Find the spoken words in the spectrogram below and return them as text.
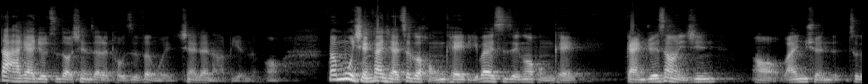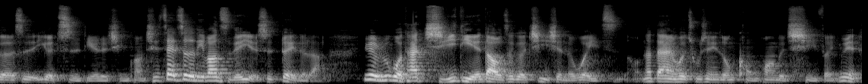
大概就知道现在的投资氛围现在在哪边了哦。那目前看起来这个红 K 礼拜四这根红 K，感觉上已经。哦，完全这个是一个止跌的情况。其实，在这个地方止跌也是对的啦，因为如果它急跌到这个季线的位置哦，那当然会出现一种恐慌的气氛。因为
